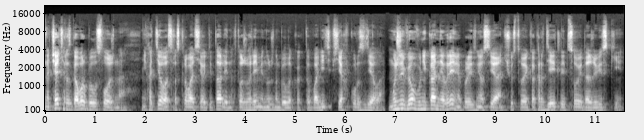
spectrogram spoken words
Начать разговор было сложно. Не хотелось раскрывать всех деталей, но в то же время нужно было как-то вводить всех в курс дела. «Мы живем в уникальное время», – произнес я, чувствуя, как рдеет лицо и даже виски.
